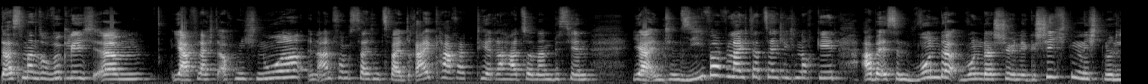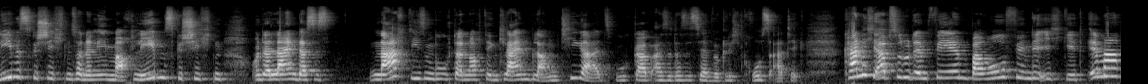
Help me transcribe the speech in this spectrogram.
dass man so wirklich, ähm, ja, vielleicht auch nicht nur in Anführungszeichen zwei, drei Charaktere hat, sondern ein bisschen ja, intensiver vielleicht tatsächlich noch geht. Aber es sind wunder, wunderschöne Geschichten, nicht nur Liebesgeschichten, sondern eben auch Lebensgeschichten. Und allein, dass es nach diesem Buch dann noch den kleinen blauen Tiger als Buch gab. Also das ist ja wirklich großartig. Kann ich absolut empfehlen. Barreau finde ich geht immer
